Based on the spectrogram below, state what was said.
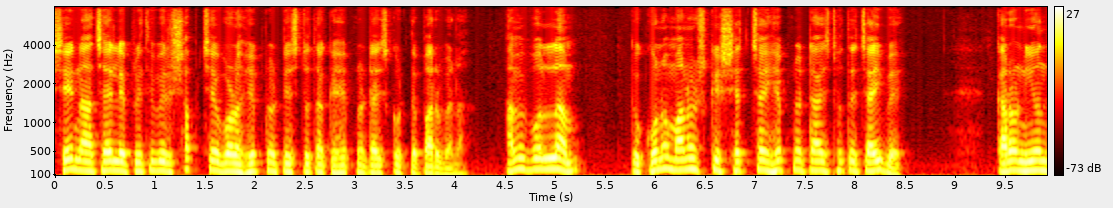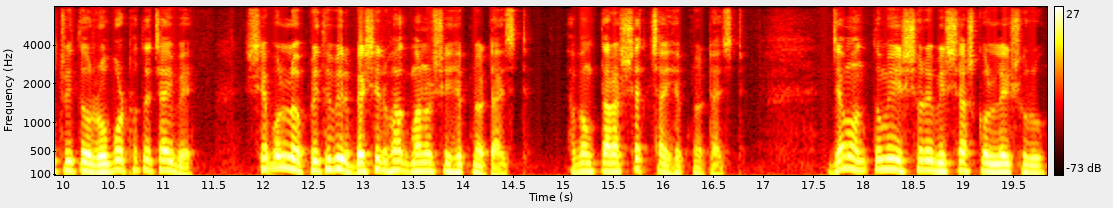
সে না চাইলে পৃথিবীর সবচেয়ে বড় হিপনোটিস্টও তাকে হিপনোটাইজ করতে পারবে না। আমি বললাম, তো কোনো মানুষ কি স্বেচ্ছায় হিপনোটাইজড হতে চাইবে? কারও নিয়ন্ত্রিত রোবট হতে চাইবে? সে বলল, পৃথিবীর বেশিরভাগ মানুষই হিপনোটাইজড এবং তারা স্বেচ্ছায় হিপনোটাইজড যেমন, তুমি ঈশ্বরে বিশ্বাস করলেই শুরু।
